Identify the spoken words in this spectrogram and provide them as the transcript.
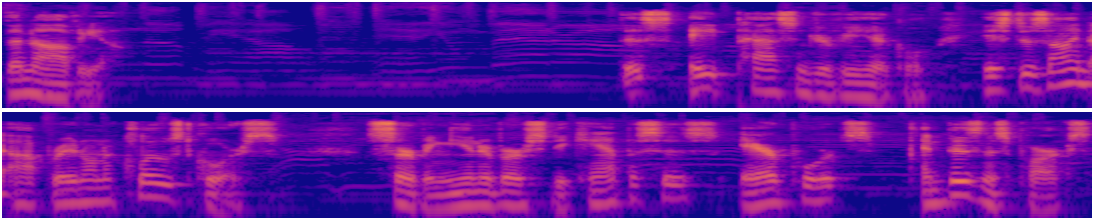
the Navia. This eight passenger vehicle is designed to operate on a closed course, serving university campuses, airports, and business parks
